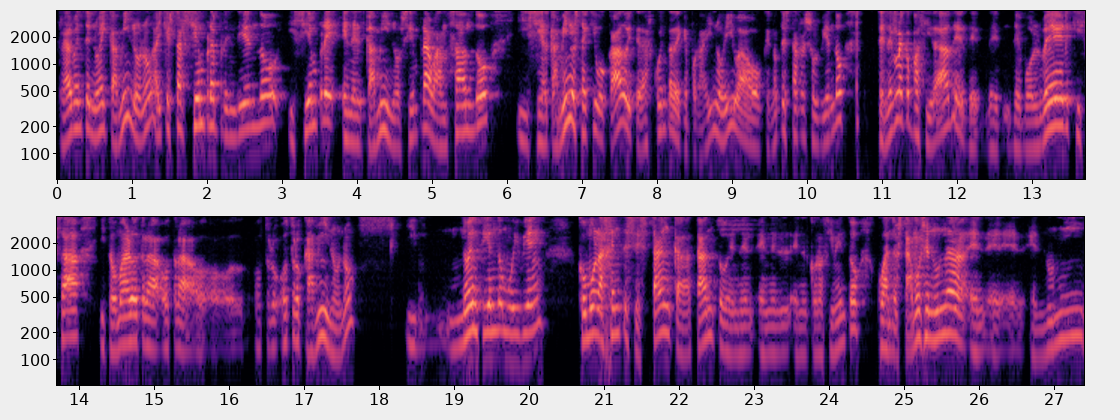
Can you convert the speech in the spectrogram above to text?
realmente no hay camino, ¿no? Hay que estar siempre aprendiendo y siempre en el camino, siempre avanzando y si el camino está equivocado y te das cuenta de que por ahí no iba o que no te está resolviendo, tener la capacidad de, de, volver quizá y tomar otra, otra, otro, otro camino, ¿no? Y no entiendo muy bien cómo la gente se estanca tanto en el, en el, en el conocimiento cuando estamos en, una, en, un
